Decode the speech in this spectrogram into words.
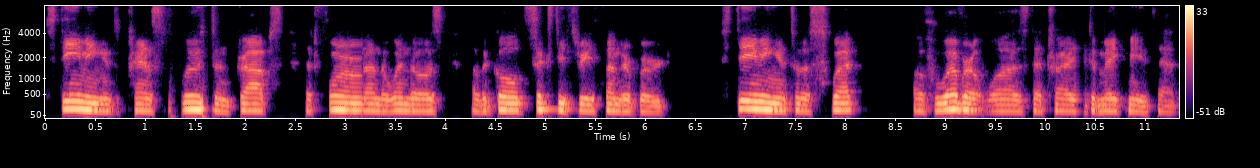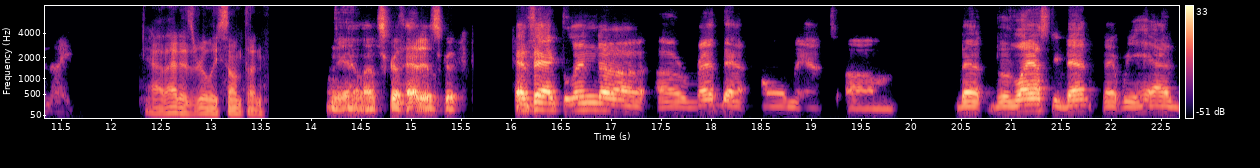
steaming into translucent drops that formed on the windows of the gold 63 Thunderbird, steaming into the sweat of whoever it was that tried to make me that night. Yeah, that is really something. Yeah, that's good. That is good. In fact, Linda uh, read that poem at um, that the last event that we had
